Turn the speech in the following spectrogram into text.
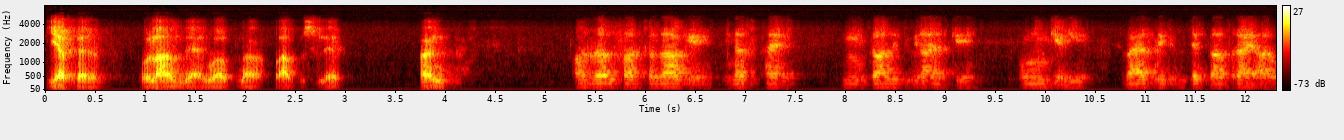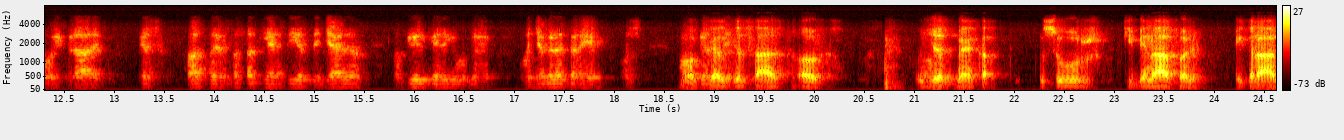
یا پھر غلام دے وہ اپنا واپس لے۔ ہاں، اور رد فرد سزا کے نسخ ہے کی ولایت کے عموم کے لیے۔ روایت سے حجت کا اثر ہے اور وہ اقرار ہے۔ اس خاص فصل کی حیثیت سے جائز وکیل کے لیے وہ جھگڑا کرے۔ موکل کے ساتھ اور حجت میں قصور کی بنا پر اقرار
